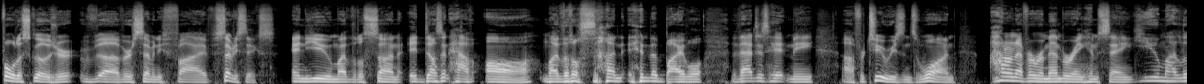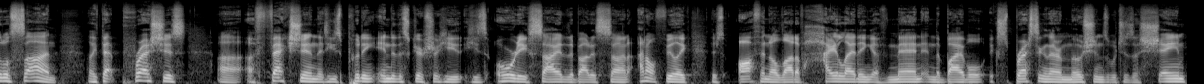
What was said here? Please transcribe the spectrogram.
Full disclosure, uh, verse 75, 76. And you, my little son, it doesn't have awe, my little son, in the Bible. That just hit me uh, for two reasons. One, I don't ever remembering him saying, You, my little son, like that precious uh, affection that he's putting into the scripture. He, he's already excited about his son. I don't feel like there's often a lot of highlighting of men in the Bible expressing their emotions, which is a shame.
